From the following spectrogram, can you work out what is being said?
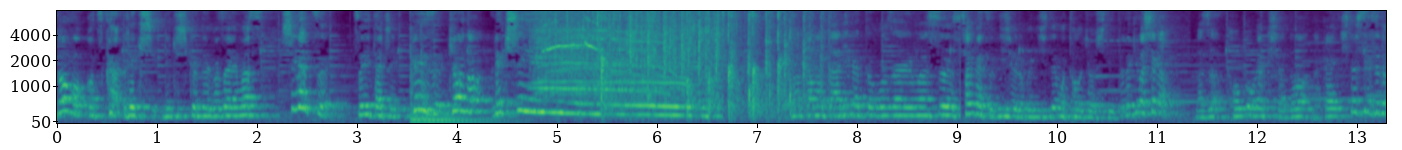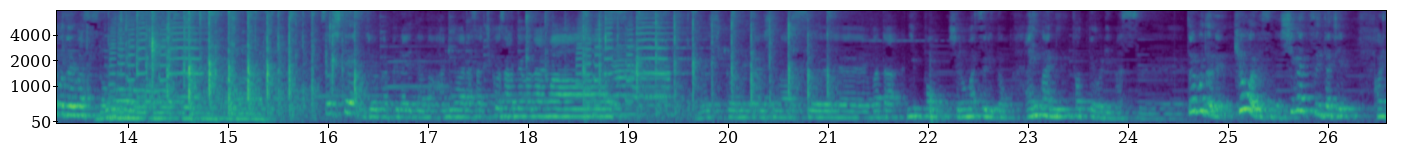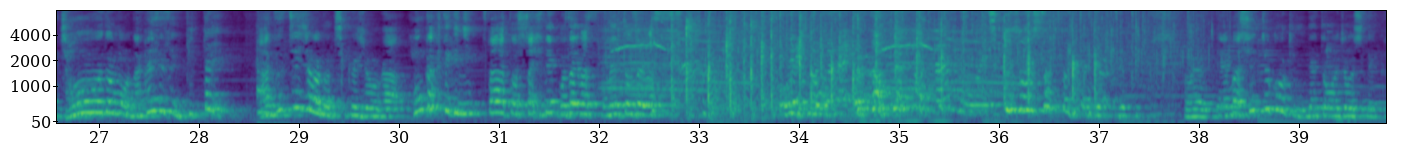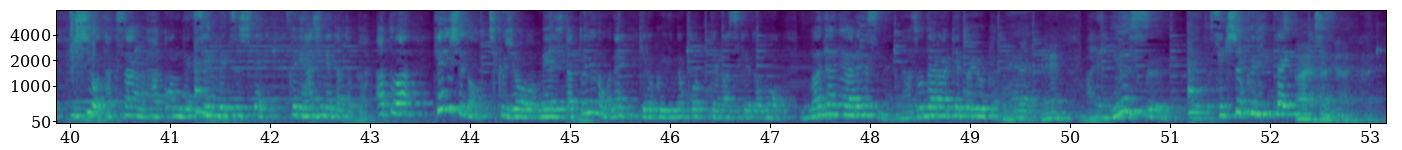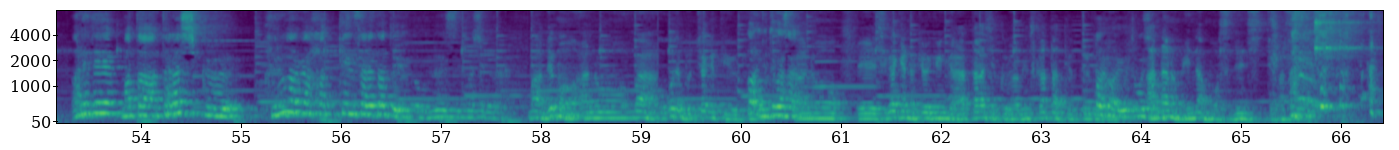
どうも、おつか歴史、歴史くんでございます。4月1日、クイズ、今日の歴史またまたありがとうございます。3月26日でも登場していただきましたが、まずは考古学者の中井仁先生でございます。どうも、そして、上達ライターの萩原幸子さんでございます。よろしくお願いします。また、日本城祭りの合間に撮っております。ということで、今日はですね、4月1日、これちょうどもう中井先生にぴったり、安土城の築城が本格的にスタートした日でございます。おめでとうございます。おめでとうございます。築城した人みたいな。はいえーまあ、新宿後期にね登場して石をたくさん運んで選別して作り始めたとかあとは天守の築城を命じたというのもね記録に残ってますけどもいまだにあれですね謎だらけというかねねあれニュース、えーと赤色立体地図、はいはいはいはいあれでまた新しく車が発見されたというのをニュース見ましたけど。まあでもあのまあここでぶっちゃけて言うとあ言ってください。あの、えー滋賀県の教育委員会新しい車が見つかったって言ってるけどあんなのみんなもうすでに知ってます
